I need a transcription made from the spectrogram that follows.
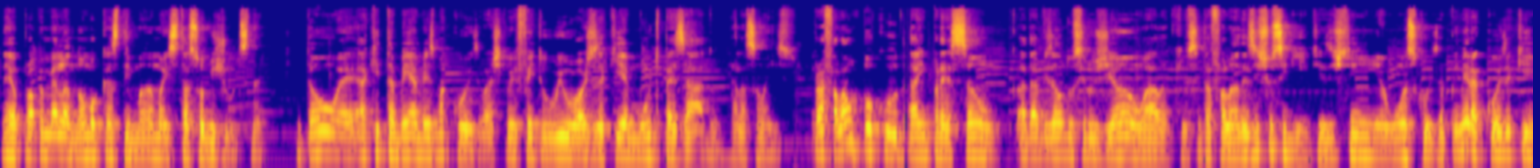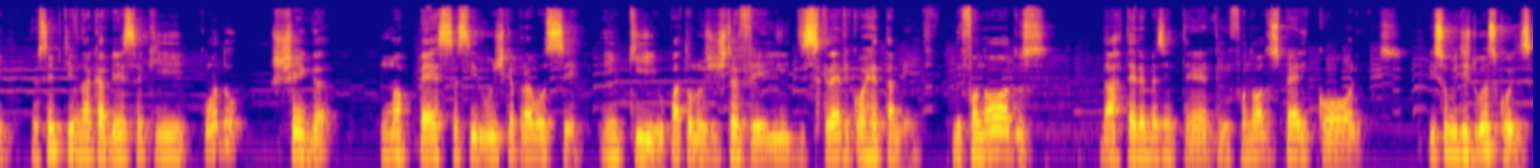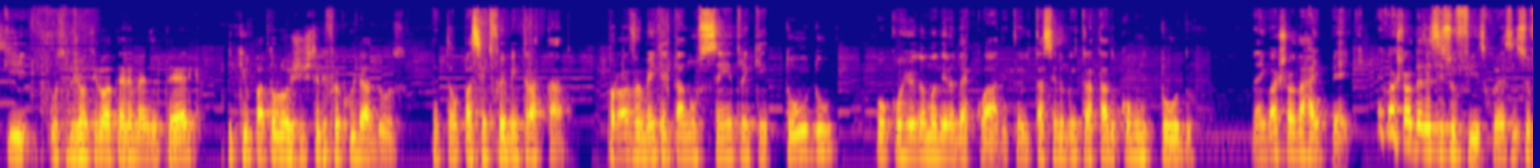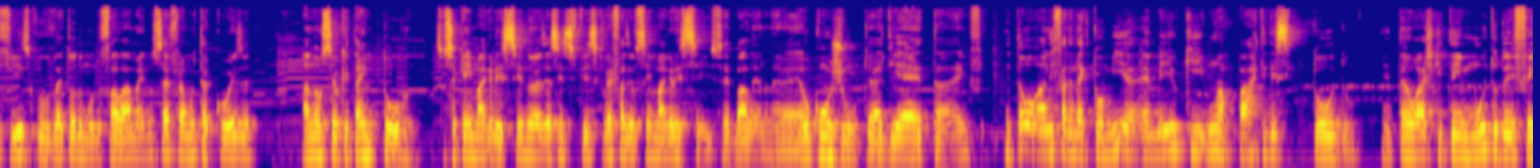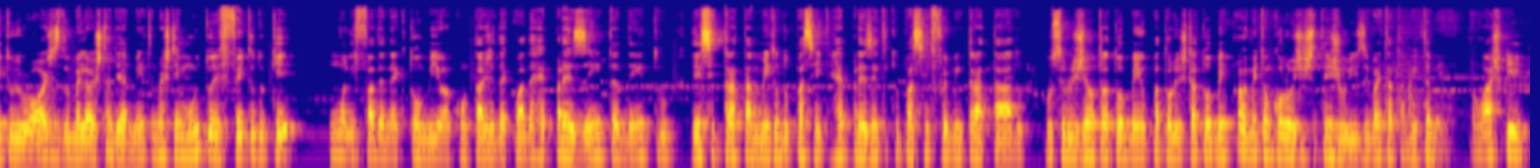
né, o próprio melanoma, o câncer de mama, isso está sob júdice, né? Então, é, aqui também é a mesma coisa. Eu acho que o efeito Will Rogers aqui é muito pesado em relação a isso. Para falar um pouco da impressão, da visão do cirurgião, Alan, que você está falando, existe o seguinte: existem algumas coisas. A primeira coisa é que eu sempre tive na cabeça que quando chega uma peça cirúrgica para você, em que o patologista vê e ele descreve corretamente linfonodos da artéria mesentérica, linfonodos pericólicos. Isso me diz duas coisas: que o cirurgião tirou a artéria mesentérica e que o patologista ele foi cuidadoso. Então o paciente foi bem tratado. Provavelmente ele está num centro em que tudo ocorreu da maneira adequada. Então ele está sendo bem tratado como um todo. É igual a história da High-Pack. É igual a história do exercício físico. O exercício físico vai todo mundo falar, mas não serve para muita coisa a não ser o que está em torno. Se você quer emagrecer, não é o exercício físico que vai fazer você emagrecer. Isso é balela, né? É o conjunto, é a dieta, é, enfim. Então a linfadenectomia é meio que uma parte desse todo. Então eu acho que tem muito do efeito Will Rogers, do melhor estadiamento, mas tem muito efeito do que uma linfadenectomia ou a contagem adequada representa dentro desse tratamento do paciente. Representa que o paciente foi bem tratado, o cirurgião tratou bem, o patologista tratou bem, provavelmente o oncologista tem juízo e vai tratar bem também. Então acho que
